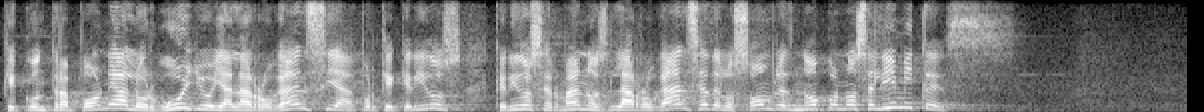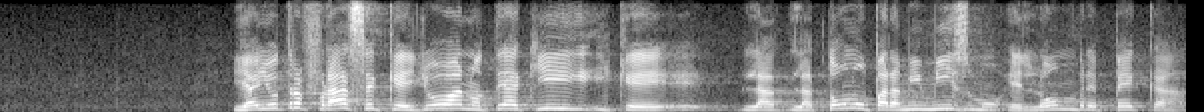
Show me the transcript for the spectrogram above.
que contrapone al orgullo y a la arrogancia, porque queridos, queridos hermanos, la arrogancia de los hombres no conoce límites. Y hay otra frase que yo anoté aquí y que la, tomo para mí mismo, el hombre peca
